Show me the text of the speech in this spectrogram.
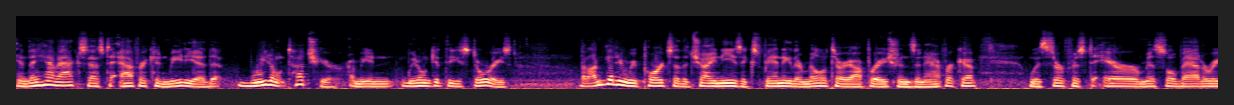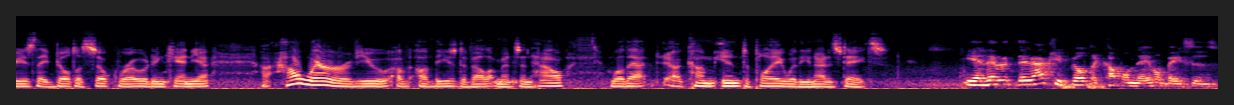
And they have access to African media that we don't touch here. I mean, we don't get these stories. But I'm getting reports of the Chinese expanding their military operations in Africa with surface to air missile batteries. They built a Silk Road in Kenya. Uh, how aware are you of, of these developments and how will that uh, come into play with the United States? Yeah, they've, they've actually built a couple naval bases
